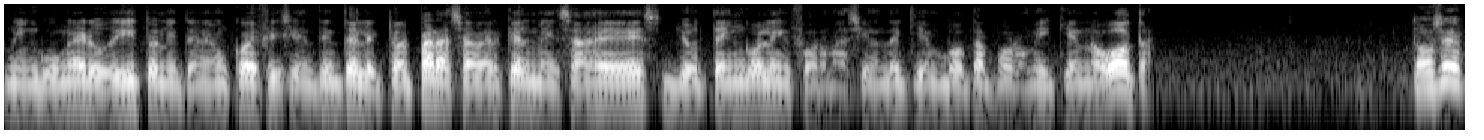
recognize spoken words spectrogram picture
ningún erudito ni tener un coeficiente intelectual para saber que el mensaje es yo tengo la información de quién vota por mí y quién no vota. Entonces,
